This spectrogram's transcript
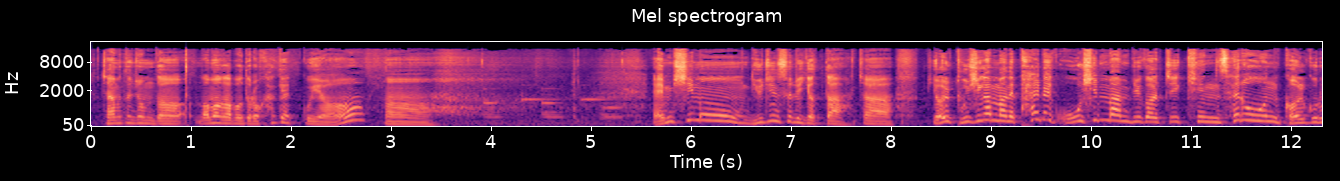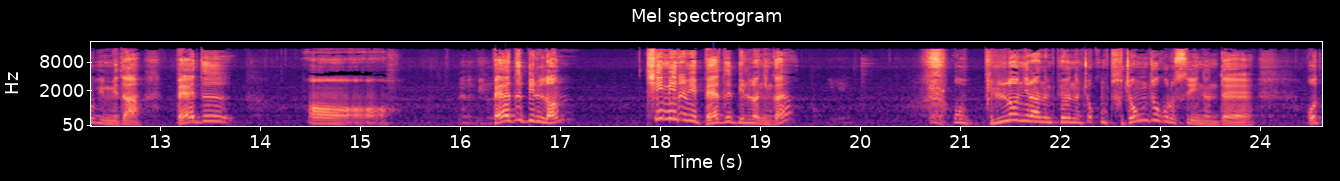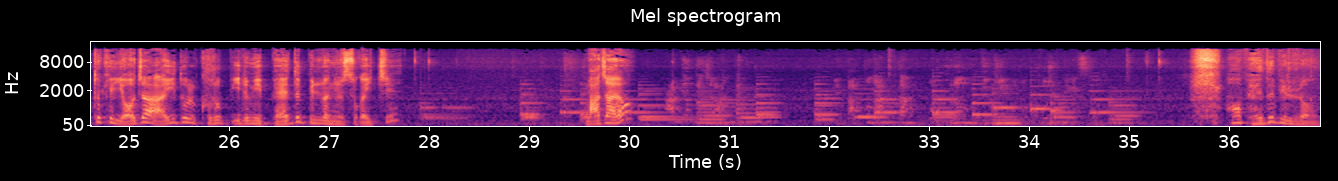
자, 아무튼 좀 더 넘어가 보도록 하겠고요. 어. MC몽 뉴진스를 이겼다. 자, 12시간 만에 850만 뷰가 찍힌 새로운 걸그룹입니다. 배드 어 배드 빌런? 팀 이름이 배드 빌런인가요? 어, 빌런이라는 표현은 조금 부정적으로 쓰이는데 어떻게 여자 아이돌 그룹 이름이 배드 빌런일 수가 있지? 맞아요? 악역이죠 악역 네, 나쁜 악당 뭐 그런 느낌으로 보시면 되겠어요 아, 배드 빌런.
